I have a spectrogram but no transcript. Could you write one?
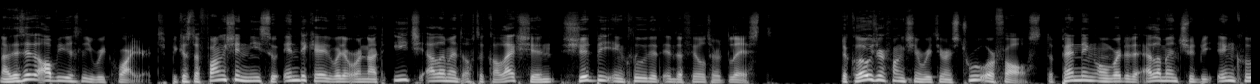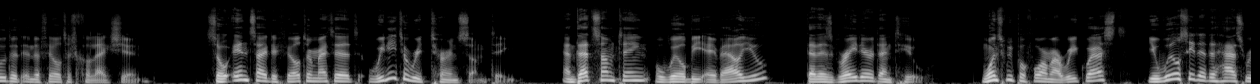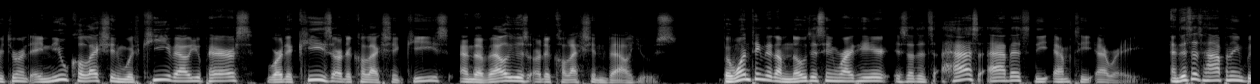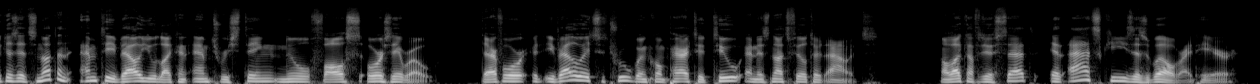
Now this is obviously required, because the function needs to indicate whether or not each element of the collection should be included in the filtered list. The closure function returns true or false, depending on whether the element should be included in the filtered collection. So inside the filter method, we need to return something. And that something will be a value that is greater than 2. Once we perform our request, you will see that it has returned a new collection with key value pairs, where the keys are the collection keys and the values are the collection values. But one thing that I'm noticing right here is that it has added the empty array. And this is happening because it's not an empty value like an empty string, null, false, or zero. Therefore, it evaluates to true when compared to 2 and is not filtered out. Now, like I've just said, it adds keys as well right here,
